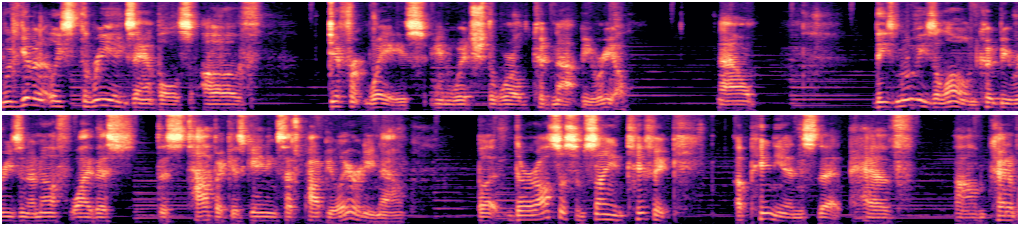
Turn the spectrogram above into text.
we've given at least three examples of different ways in which the world could not be real. Now, these movies alone could be reason enough why this this topic is gaining such popularity now. But there are also some scientific opinions that have um, kind of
